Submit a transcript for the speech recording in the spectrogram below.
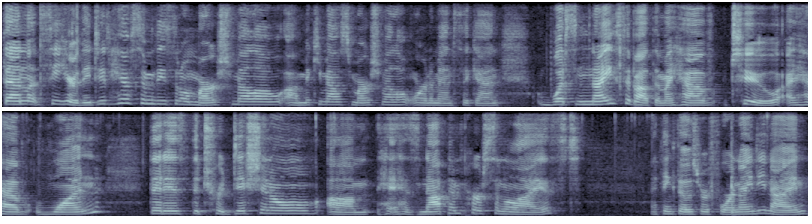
Then let's see here. They did have some of these little marshmallow, uh, Mickey Mouse marshmallow ornaments again. What's nice about them, I have two. I have one that is the traditional, um, it has not been personalized. I think those were $4.99.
